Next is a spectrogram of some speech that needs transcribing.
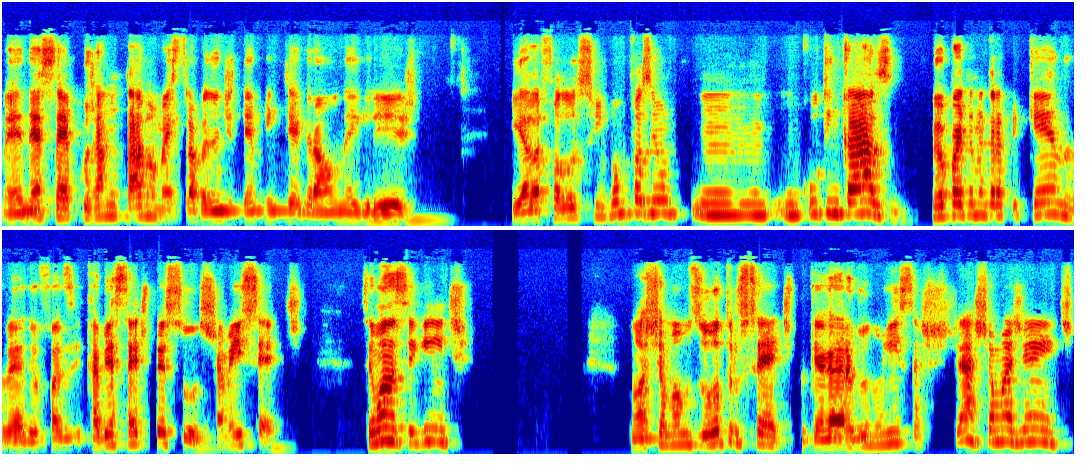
é, nessa época eu já não estava mais trabalhando de tempo integral na igreja. E ela falou assim: vamos fazer um, um, um, culto em casa. Meu apartamento era pequeno, velho. Eu fazia, cabia sete pessoas, chamei sete. Semana seguinte, nós chamamos outros sete, porque a galera viu no Insta, ah, chama a gente.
